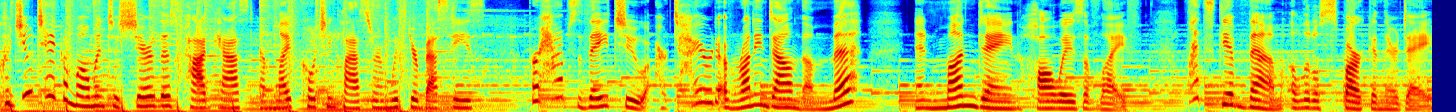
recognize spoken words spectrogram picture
Could you take a moment to share this podcast and Life Coaching Classroom with your besties? Perhaps they too are tired of running down the meh and mundane hallways of life. Let's give them a little spark in their day.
